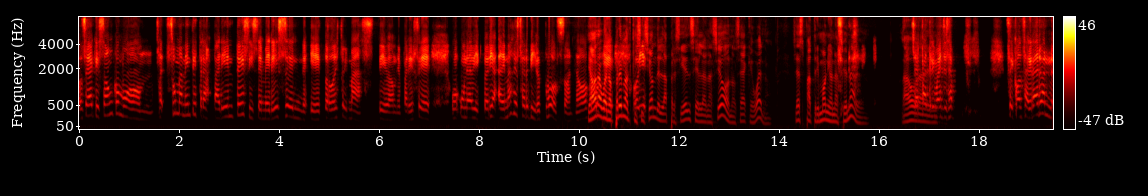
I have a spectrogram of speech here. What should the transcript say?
O sea que son como mm, sumamente transparentes y se merecen eh, todo esto y más. Me parece una además de ser virtuoso, ¿no? Y ahora, bueno, premio adquisición de la presidencia de la nación, o sea que bueno, ya es patrimonio nacional. ya es patrimonio, se consagraron,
